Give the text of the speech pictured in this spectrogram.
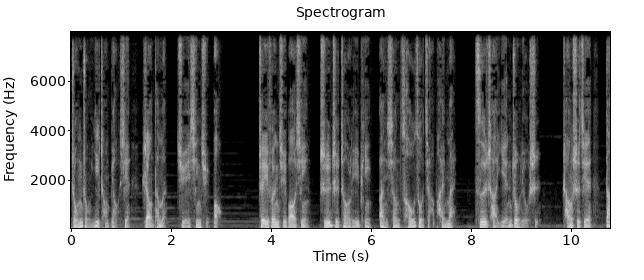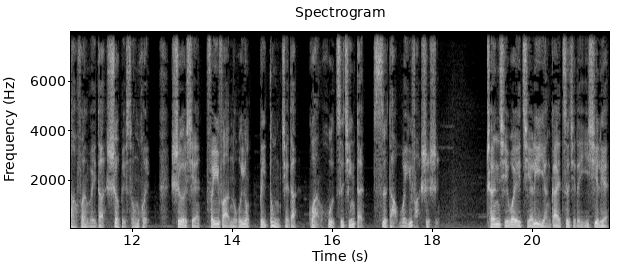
种种异常表现，让他们决心举报。这份举报信直指赵黎平暗箱操作假拍卖，资产严重流失，长时间大范围的设备损毁，涉嫌非法挪用被冻结的管护资金等四大违法事实。称其为竭力掩盖自己的一系列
